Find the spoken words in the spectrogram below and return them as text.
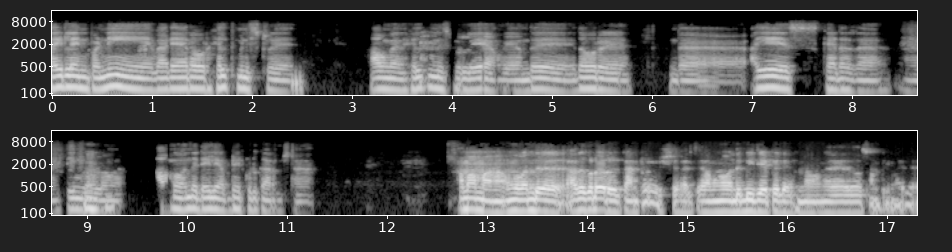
சைட்லைன் பண்ணி வேற யாரோ ஒரு ஹெல்த் மினிஸ்டர் அவங்க ஹெல்த் மினிஸ்டர்லயே அவங்க வந்து ஏதோ ஒரு இந்த ஐஏஎஸ் கேடர் டீம்ல உள்ளவங்க. அவங்க வந்து டெய்லி அப்டேட் கொடுக்க ஆரம்பிச்சிட்டாங்க. ஆமாமா அவங்க வந்து அது கூட ஒரு கான்ட்ரவர்ஷியல் ஆச்சு அவங்க வந்து பிஜேபியில இருந்தவங்க ஏதோ சம்திங் அது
